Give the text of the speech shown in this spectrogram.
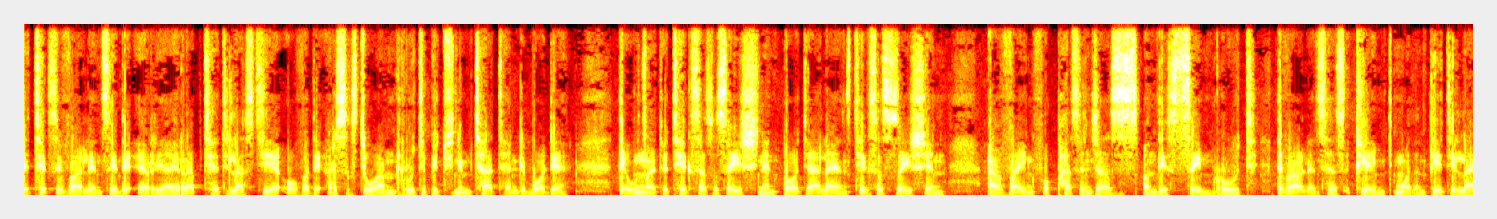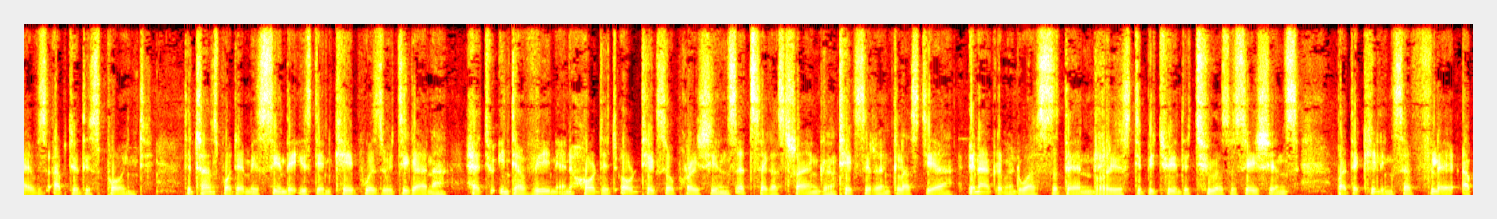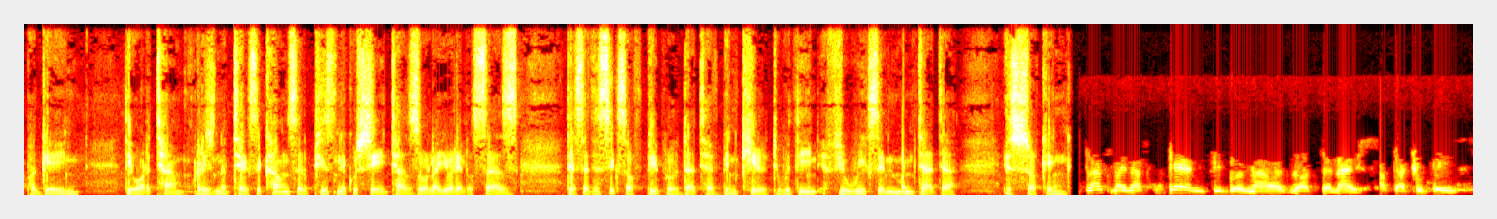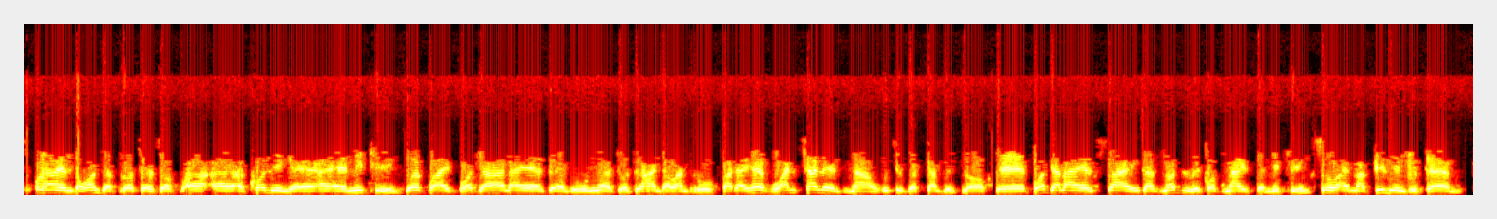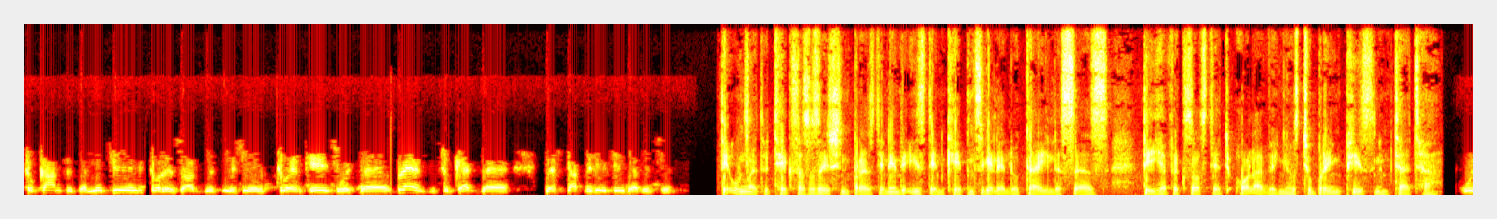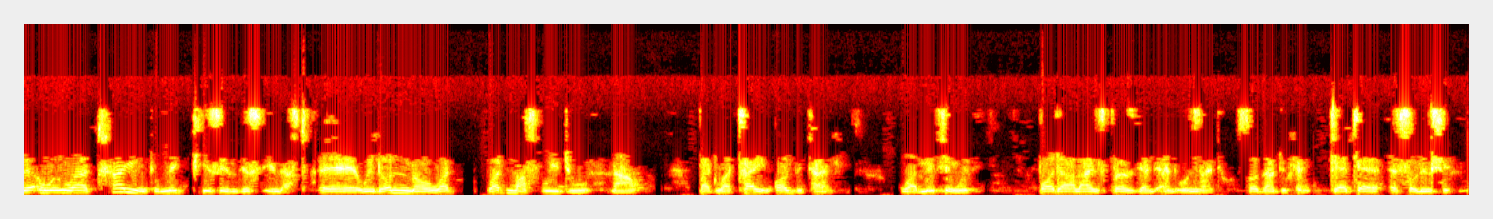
The taxi violence in the area erupted last year over the R61 route between Mthatha and Libode. The Uncedo Taxi Association and Border Alliance Taxi Association are vying for passengers on this same route. The violence has claimed more than 30 lives up to this point. The Transport MEC in the Eastern Cape, Weziwe had to intervene and halted all taxi operations at Segas Triangle taxi rank last year. An agreement was then reached between the two associations, but the killings have flared up again. The Wartam Regional Taxi Council peace negotiator Zola Yolelo says the statistics of people that have been killed within a few weeks in Mthatha is shocking. Plus minus 10 people now have lost their lives after two days. And on the process of uh, uh, calling a, a, meeting whereby Border Alliance and Uncedo will be under one roof. But I have one challenge now, which is the stumbling block. The Border Alliance side does not recognize the meeting. So I'm appealing to them to come to the meeting to resolve this issue, to engage with the friends to get the, the stability in the region. The Uncedo Taxi Association president in the Eastern Cape, Ntsikelelo Gaile, says they have exhausted all avenues to bring peace in Mthatha. We, we are trying to make peace in this industry. Uh, we don't know what, what must we do now, but we're trying all the time. We're meeting with Border Alliance President and Uncedo so that we can get a, a solution.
